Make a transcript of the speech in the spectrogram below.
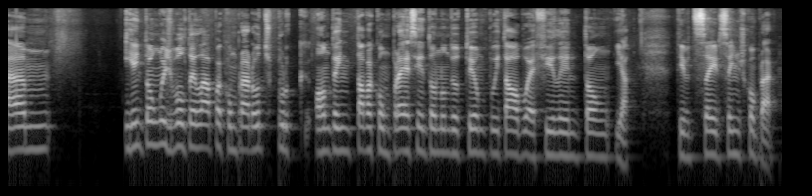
Um, e então hoje voltei lá para comprar outros, porque ontem estava com pressa, então não deu tempo e estava boa fila, então, yeah, tive de sair sem os comprar.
